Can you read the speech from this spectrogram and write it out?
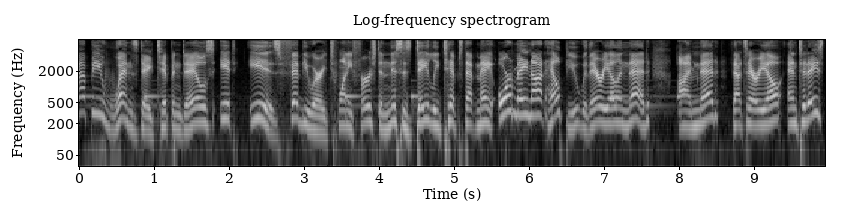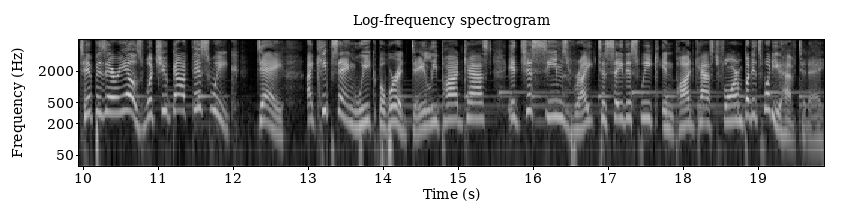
Happy Wednesday, Tippendales. It is February 21st, and this is Daily Tips that may or may not help you with Ariel and Ned. I'm Ned, that's Ariel, and today's tip is Ariel's. What you got this week? Day. I keep saying week, but we're a daily podcast. It just seems right to say this week in podcast form, but it's what do you have today?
